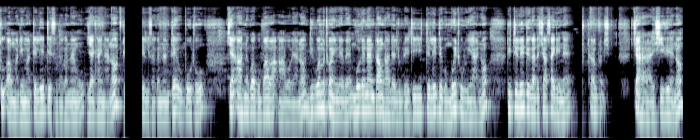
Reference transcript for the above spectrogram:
သူ့အောင်မှာဒီမှာတစ်လေးတစ်ဆိုတဲ့ကဏ္ဍကိုရိုက်ခိုင်းတာနော်တစ်လေးဆိုကဏ္ဍတဲ့ကိုပို့ထို့ကြံအားနှစ်ခွက်ကိုပါပါအားပေါ့ဗျာနော်ဒီဘွဲမထွက်ရင်လည်းပဲမွေးကဏ္ဍတောင်းထားတဲ့လူတွေဒီတစ်လေးတစ်ကိုမွေးထို့လို့ရရနော်ဒီတစ်လေးတစ်ကတခြား site တွေနဲ့ထောက်ကြထားတာရှိသေးတယ်နော်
